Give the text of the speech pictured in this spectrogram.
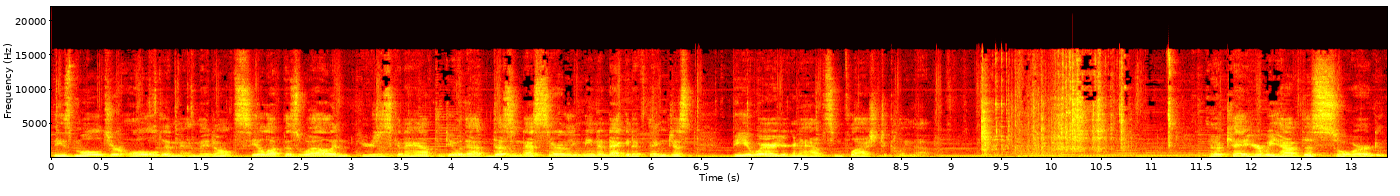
these molds are old and, and they don't seal up as well and you're just going to have to deal with that. Doesn't necessarily mean a negative thing, just be aware you're going to have some flash to clean up. Okay, here we have the sword.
